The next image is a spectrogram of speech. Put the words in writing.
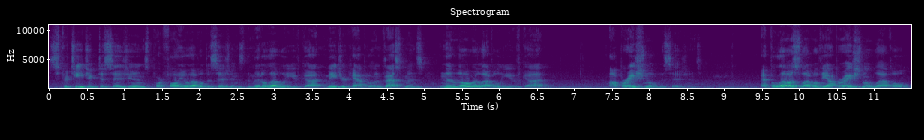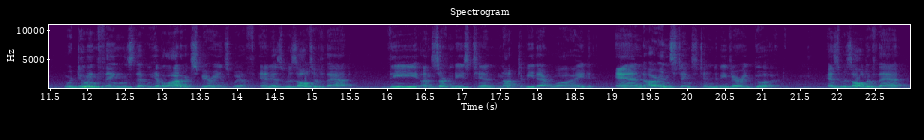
strategic decisions, portfolio level decisions, the middle level you've got major capital investments, and the lower level you've got operational decisions. At the lowest level, the operational level, we're doing things that we have a lot of experience with, and as a result of that, the uncertainties tend not to be that wide, and our instincts tend to be very good. As a result of that,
